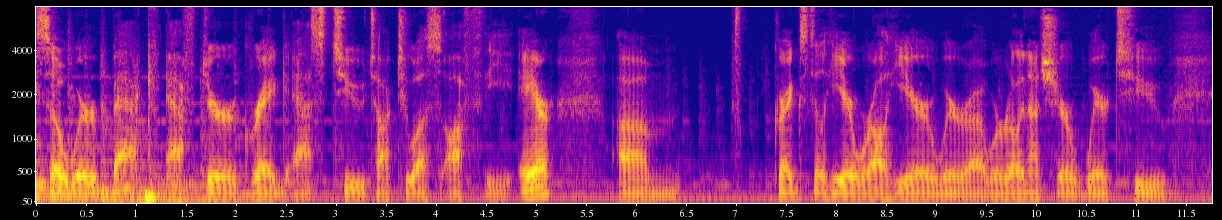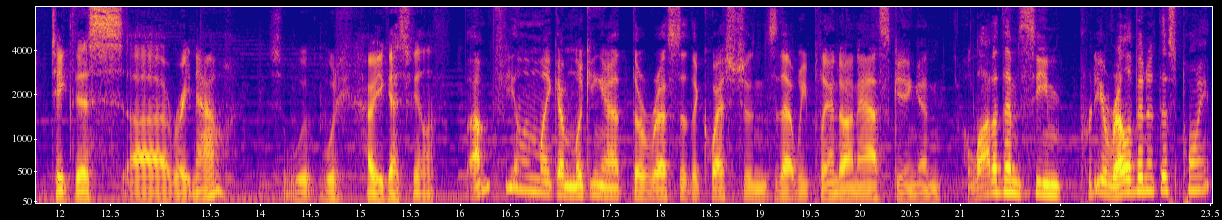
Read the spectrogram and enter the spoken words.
So we're back after Greg asked to talk to us off the air. Um, Greg's still here. We're all here. We're uh, we're really not sure where to take this uh, right now. So, how are you guys feeling? I'm feeling like I'm looking at the rest of the questions that we planned on asking, and a lot of them seem pretty irrelevant at this point.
